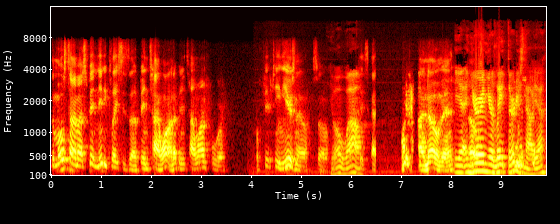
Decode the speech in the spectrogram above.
the most time I've spent in any place has uh, been Taiwan. I've been in Taiwan for, for 15 years now. So oh wow, I know, man. Yeah, and oh. you're in your late 30s now, yeah.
